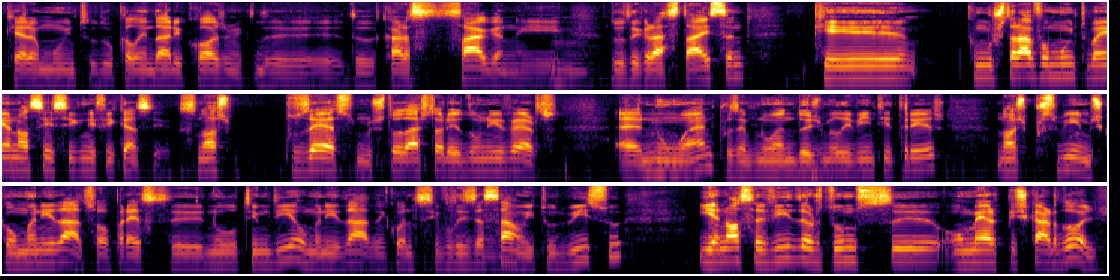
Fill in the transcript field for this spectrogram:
que era muito do calendário cósmico de, de Carl Sagan e uhum. do deGrasse Tyson, que que mostrava muito bem a nossa insignificância. Se nós puséssemos toda a história do universo uh, num uhum. ano, por exemplo, no ano de 2023, nós percebíamos que a humanidade só aparece no último dia, a humanidade enquanto civilização uhum. e tudo isso, e a nossa vida resume-se um mero piscar de olhos.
